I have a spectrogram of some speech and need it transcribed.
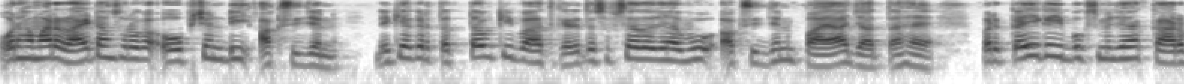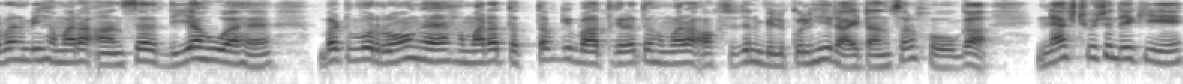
और हमारा राइट आंसर होगा ऑप्शन डी ऑक्सीजन देखिए, अगर तत्व की बात करें तो सबसे ज़्यादा जो है वो ऑक्सीजन पाया जाता है। पर कई कई बुक्स में जो है कार्बन भी हमारा आंसर दिया हुआ है बट वो रॉन्ग है। हमारा तत्व की बात करें तो हमारा ऑक्सीजन बिल्कुल ही राइट आंसर होगा। नेक्स्ट क्वेश्चन देखिए,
